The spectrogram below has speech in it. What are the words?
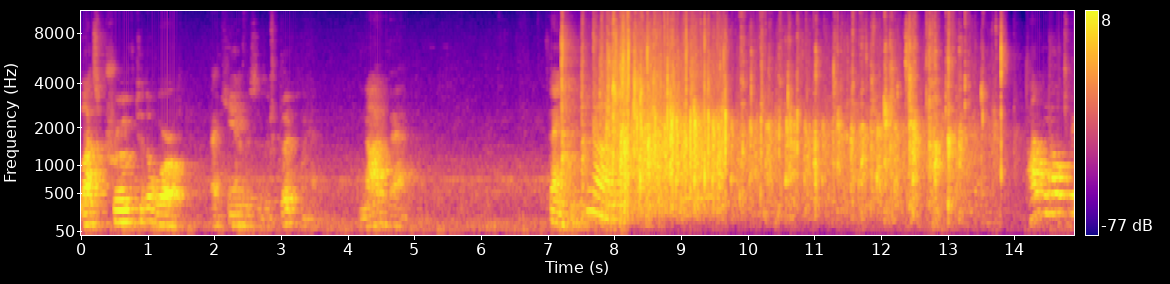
Let's prove to the world that cannabis is a good plant, not a bad. Thank you. No. I don't know if we,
